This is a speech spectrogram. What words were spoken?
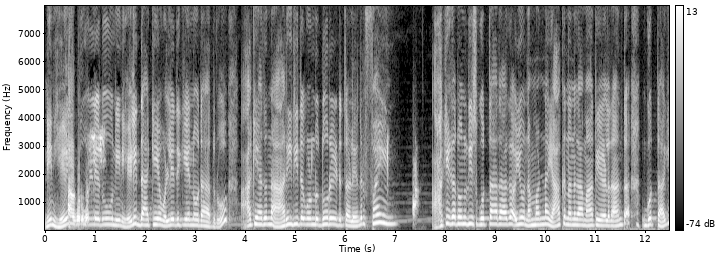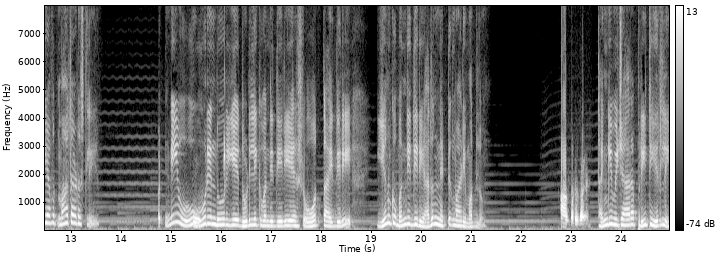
ನೀನು ಹೇಳಿದ್ದು. ಒಳ್ಳೇದು ನೀನ್ ಹೇಳಿದ್ದ ಆಕೆಯ ಒಳ್ಳೇದಕ್ಕೆ ಅನ್ನೋದಾದ್ರೂ ಆಕೆ ಅದನ್ನ ಆ ರೀತಿ ತಗೊಂಡು ದೂರ ಇಡ್ತಾಳೆ ಅಂದ್ರೆ ಫೈನ್ ಆಕೆಗೆ ಅದೊಂದು ದಿವಸ ಗೊತ್ತಾದಾಗ ಅಯ್ಯೋ ನಮ್ಮಣ್ಣ ಯಾಕೆ ನನಗೆ ಆ ಮಾತು ಹೇಳ್ದ ಅಂತ ಗೊತ್ತಾಗಿ ಅವತ್ ಮಾತಾಡಿಸ್ಲಿ. ಬಟ್ ನೀವು ಊರಿಂದ ಊರಿಗೆ ದುಡಿಲಿಕ್ಕೆ ಬಂದಿದ್ದೀರಿ ಎಷ್ಟು ಓದ್ತಾ ಇದ್ದೀರಿ ಏನಕ್ಕೂ ಬಂದಿದ್ದೀರಿ ಅದನ್ನ ನೆಟ್ಟಗೆ ಮಾಡಿ ಮೊದಲು. ತಂಗಿ ವಿಚಾರ ಪ್ರೀತಿ ಇರಲಿ.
